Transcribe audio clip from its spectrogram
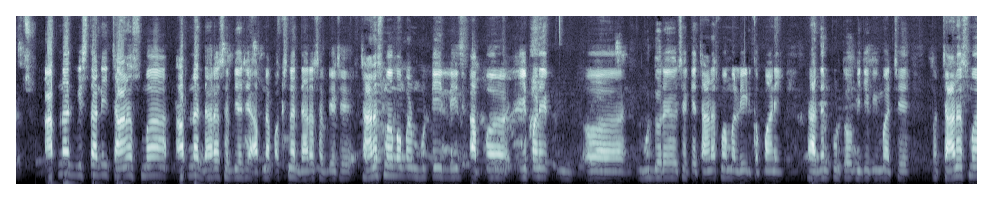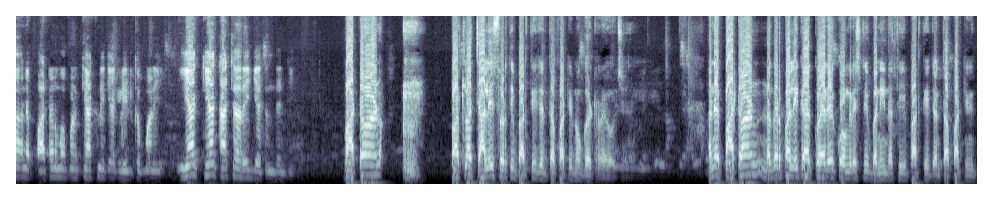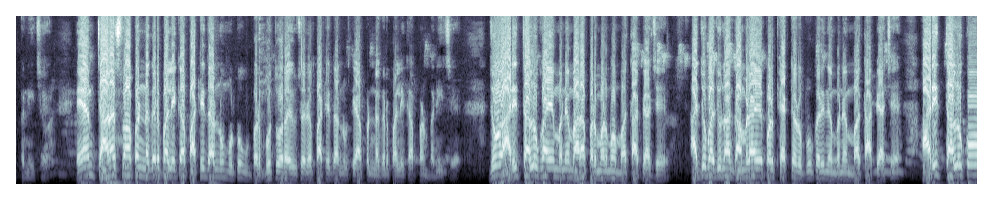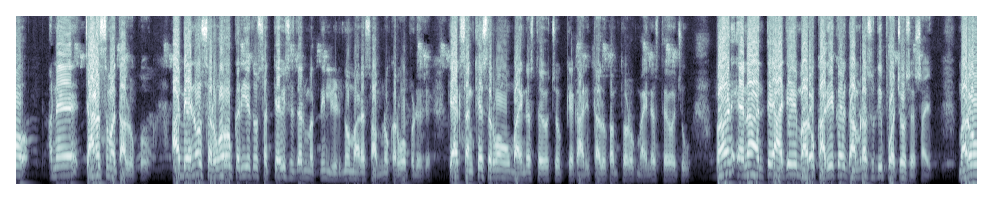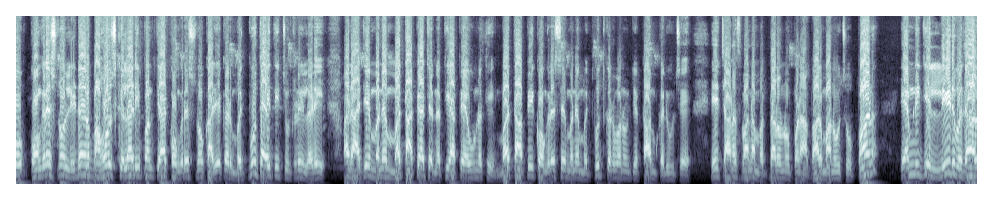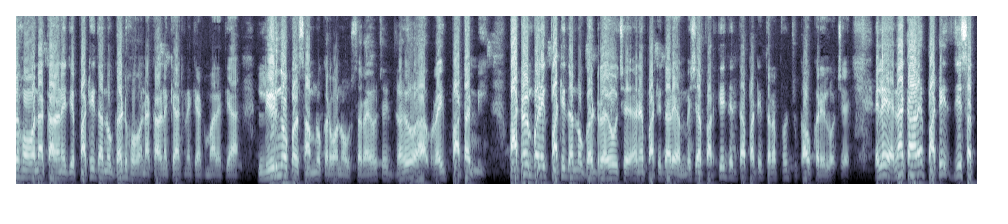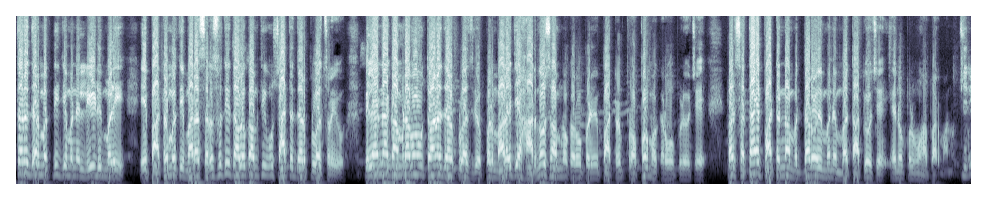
પડ્યો છે આપના જ વિસ્તારની ચાણસમાં આપના ધારાસભ્ય છે, આપના પક્ષના ધારાસભ્ય છે. ચાણસમાં પણ મોટી લીડ આપ, એ પણ એક મુદ્દો રહ્યો છે કે ચાણસમાં લીડ કપાણી, રાધનપુર તો બીજેપીમાં જ છે. તો ચાણસમાં અને પાટણમાં પણ ક્યાંક ને ક્યાંક લીડ કપાણી. અહીંયા ક્યાં કાચા રહી ગયા ચંદનજી? પાટણ, પાછલા ચાલીસ વર્ષથી ભારતીય જનતા પાર્ટીનો ગઢ રહ્યો છે. અને પાટણ નગરપાલિકા ક્યારે કોંગ્રેસની બની નથી, ભારતીય જનતા પાર્ટીની બની છે. એમ ચાણસમાં પણ નગરપાલિકા પાટીદારનું મોટું પ્રભુત્વ રહ્યું છે અને પાટીદારનું ત્યાં પણ નગરપાલિકા પણ બની છે. જો આરીત તાલુકાએ મને મારા પ્રમાણમાં મત આપ્યા છે, આજુબાજુના ગામડાએ પણ ફેક્ટર ઊભું કરીને મને મત આપ્યા છે. આરીત તાલુકો અને ચાણસમા તાલુકો. આ બેનો સરવાળો કરીએ તો સત્યાવીસ હજાર મતની લીડનો મારે સામનો કરવો પડ્યો છે. ક્યાંક સંખ્યાસરમાં હું માઇનસ થયો છું કે હારી તાલુકામાં થોડોક માઇનસ થયો છું. પણ એના અંતે આજે મારો કાર્યકર ગામડા સુધી પહોંચ્યો છે સાહેબ. મારો કોંગ્રેસનો લીડર, બાહોશ ખેલાડી પણ ત્યાં કોંગ્રેસનો કાર્યકર મજબૂતાઈથી ચૂંટણી લડી અને આજે મને મત આપ્યા છે, નથી આપ્યા એવું નથી. મત આપી કોંગ્રેસે મને મજબૂત કરવાનું જે કામ કર્યું છે, એ ચાણસમાના મતદારોનો પણ આભાર માનું છું. પણ એમની જે લીડ વધારે હોવાના કારણે, જે પાટીદારનો ગઢ હોવાના કારણે ક્યાંક ને ક્યાંક મારે ત્યાં લીડનો પણ સામનો કરવાનો અવસર રહ્યો છે. રહ્યો રહી પાટણની. પાટણ પણ એક પાટીદારનો ગઢ રહ્યો છે અને પાટીદારે હંમેશા ભારતીય જનતા પાર્ટી તરફનો ઝુકાવ કરેલો છે. એટલે એના કારણે પાટી, જે સત્તર હજાર મતની જે મને લીડ મળી એ પાટણમાંથી મારા સરસ્વતી તાલુકામાંથી હું સાત હજાર પ્લસ રહ્યો. પેલાના ગામડામાં હું ત્રણ હજાર પ્લસ રહ્યો. પણ મારે જે હારનો સામનો કરવો પડ્યો, પાટણ પ્રોપરમાં કરવો પડ્યો છે. પણ છતાંય પાટણના મતદારોએ મને મત આપ્યો છે. એનો પણ હું આભાર માનું છું.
